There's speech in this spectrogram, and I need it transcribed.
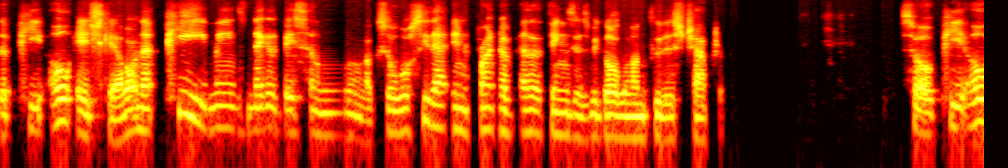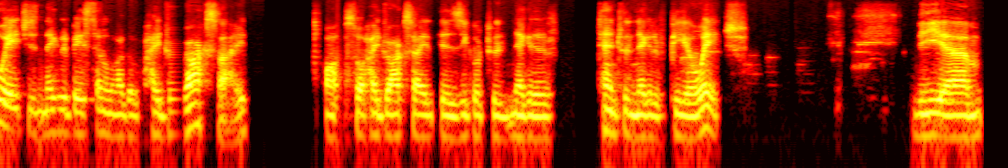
the POH scale, and that P means negative base 10 log. So we'll see that in front of other things as we go along through this chapter. So POH is negative base 10 log of hydroxide. Also, hydroxide is equal to negative 10 to the negative POH. The um,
